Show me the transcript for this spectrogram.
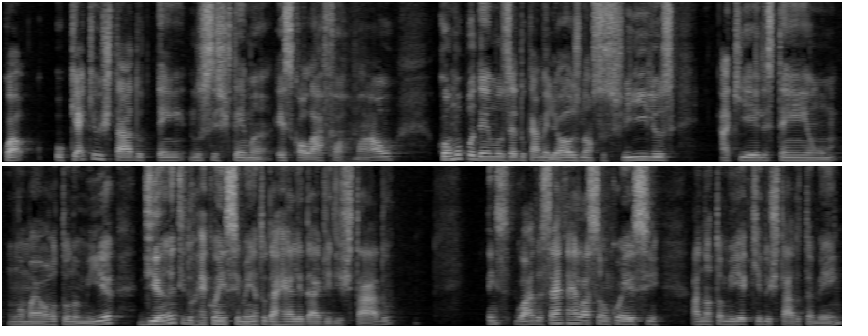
qual, o que é que o Estado tem no sistema escolar formal, como podemos educar melhor os nossos filhos, a que eles tenham uma maior autonomia diante do reconhecimento da realidade de Estado tem, guarda certa relação com esse Anatomia aqui do Estado também.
